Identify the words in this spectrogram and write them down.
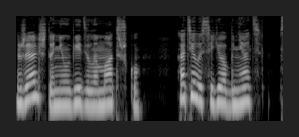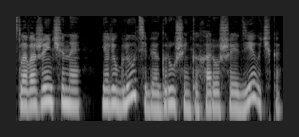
Жаль, что не увидела матушку. Хотелось ее обнять. Слова женщины «Я люблю тебя, грушенька, хорошая девочка»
